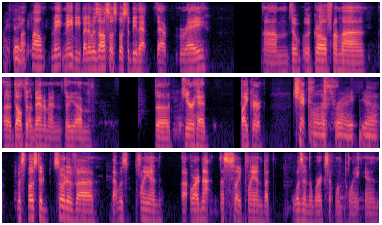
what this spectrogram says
I think. well, may, maybe, but it was also supposed to be that that Ray, um, the, girl from uh, uh, Delta and Bannermen, the um, the gearhead biker chick, oh, that's right. Yeah. was supposed to sort of uh, that was planned, uh, or not necessarily planned, but was in the works at one point, and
